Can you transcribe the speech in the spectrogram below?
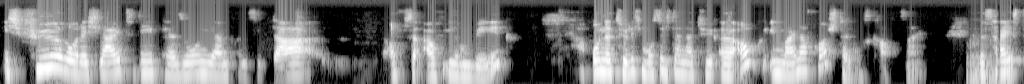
ich führe oder ich leite die Person ja im Prinzip da auf, auf ihrem Weg. Und natürlich muss ich dann natürlich äh, auch in meiner Vorstellungskraft sein. Das mhm. heißt,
